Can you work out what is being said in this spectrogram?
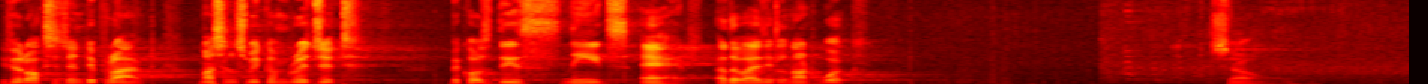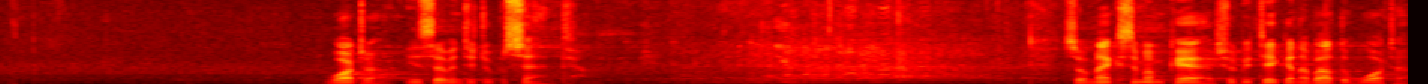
If you're oxygen deprived, muscles become rigid, because this needs air, otherwise it'll not work. So, water is seventy-two percent. So maximum care should be taken about the water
